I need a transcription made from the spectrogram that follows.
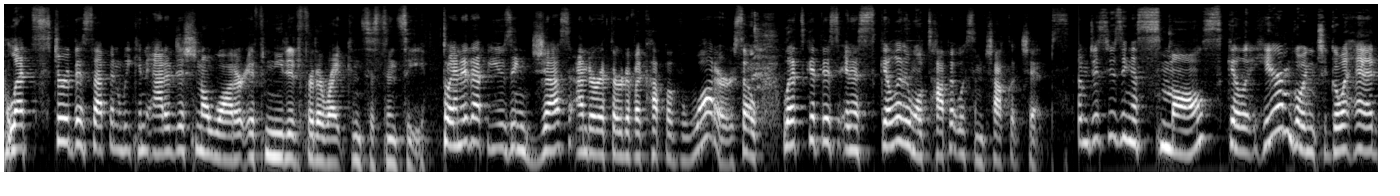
Let's stir this up and we can add additional water if needed for the right consistency. So I ended up using just under a third of a cup of water. So let's get this in a skillet and we'll top it with some chocolate chips. I'm just using a small skillet here. I'm going to go ahead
